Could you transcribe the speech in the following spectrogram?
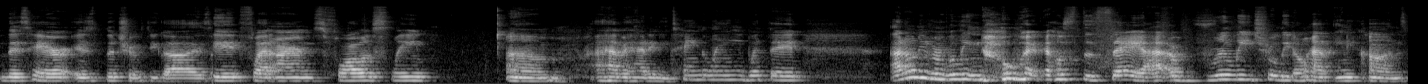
this hair is the truth you guys. It flat irons flawlessly. Um i haven't had any tangling with it. I don't even really know what else to say. I really truly don't have any cons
